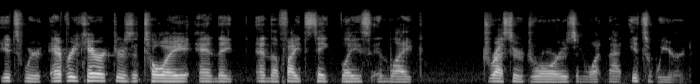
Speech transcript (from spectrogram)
It's weird. Every character's a toy, and they and the fights take place in like dresser drawers and whatnot. It's weird.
